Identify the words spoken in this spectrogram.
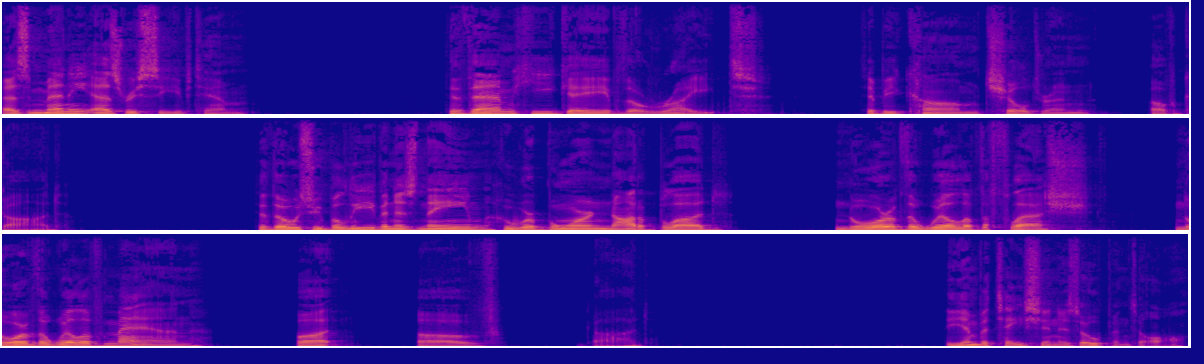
As many as received him, to them he gave the right to become children of God. To those who believe in his name, who were born not of blood, nor of the will of the flesh, nor of the will of man, but of God. The invitation is open to all.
